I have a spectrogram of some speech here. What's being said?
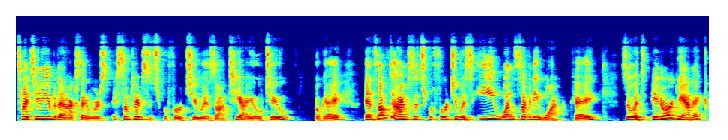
titanium dioxide, where sometimes it's referred to as uh, TiO2, okay? And sometimes it's referred to as E171, okay? So it's inorganic.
